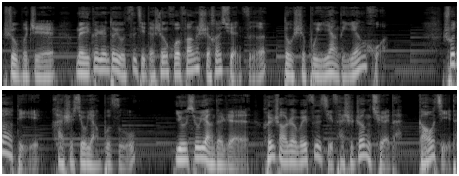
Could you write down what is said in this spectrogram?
殊不知每个人都有自己的生活方式和选择，都是不一样的烟火。说到底还是修养不足。有修养的人很少认为自己才是正确的、高级的，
